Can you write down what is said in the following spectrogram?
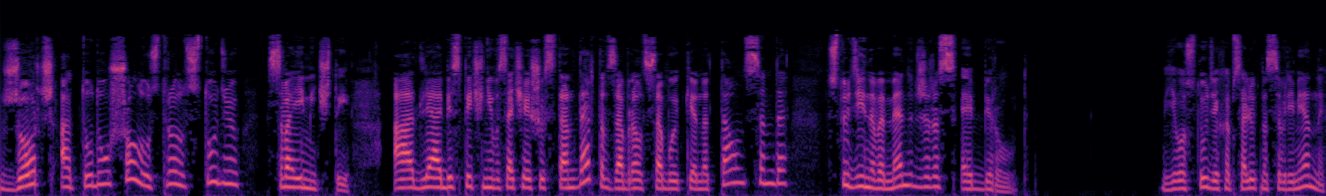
Джордж оттуда ушел и устроил студию своей мечты, а для обеспечения высочайших стандартов забрал с собой Кена Таунсенда — студийного менеджера с Эбби Роуд. В его студиях абсолютно современных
